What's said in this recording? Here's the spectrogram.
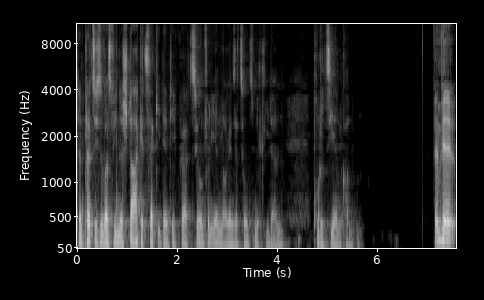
dann plötzlich sowas wie eine starke Zweckidentifikation von ihren Organisationsmitgliedern produzieren konnten. Wenn wir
